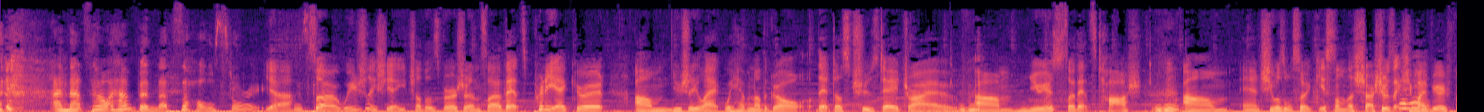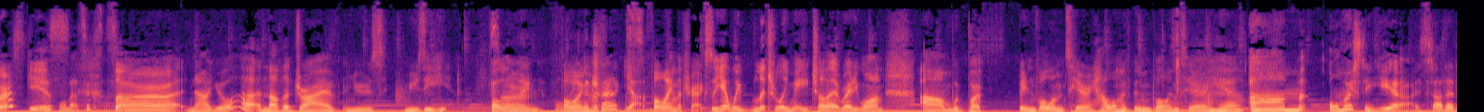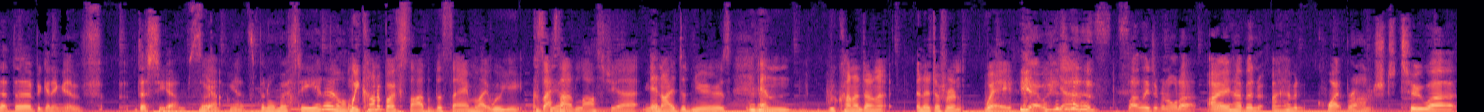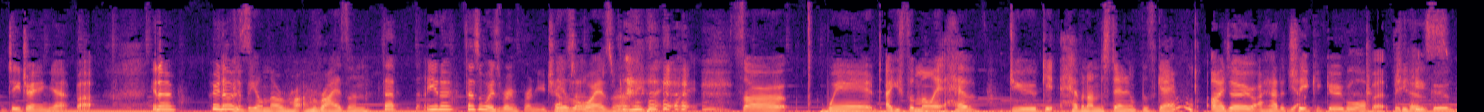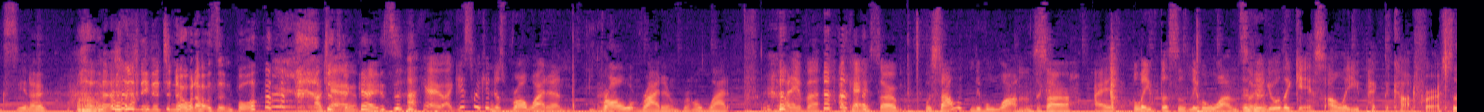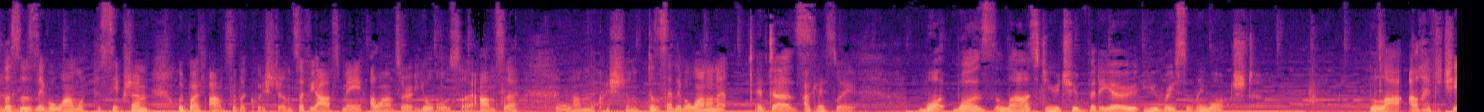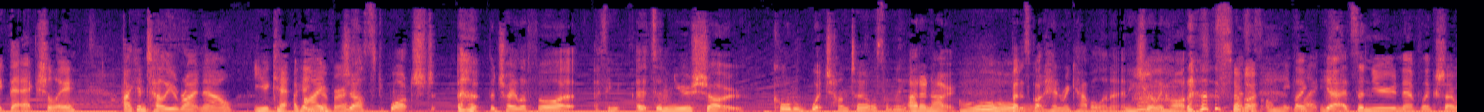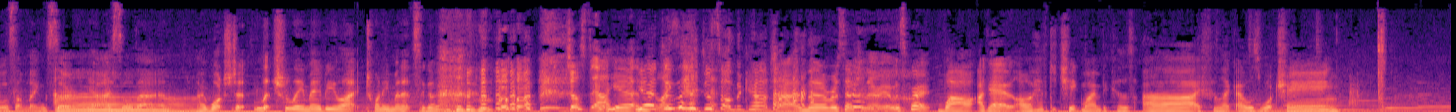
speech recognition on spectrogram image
And that's how it happened. That's the whole story. Yeah. That's So we usually share each other's version, so that's pretty accurate. Um, usually, like we have another girl that does Tuesday Drive Mm-hmm. um, news, so that's Tash. Um, and she was also a guest on the show. She was actually my Oh. very first guest. Well, that's exciting. So now you're another Drive news musey. Following- following the her- tracks. Yeah, following the tracks. So yeah, we literally meet each other at Radio One. Um, we've both been volunteering. How long have you been volunteering here? Um, almost a year. I started at the beginning of this year, so Yeah. yeah, it's been almost a year now. we kind of both started the same, like we, because I Yeah. started last year and I did news, and we've kind of done it in a different way. yeah, yeah. is slightly different order. I haven't, I haven't quite branched to uh, DJing yet, but you know, who It knows? could be on the horizon. that you know, there's always room for a new chapter. There's always room. Exactly. so, where are you familiar? Have do you get have an understanding of this game? I do. I had a cheeky Google of it Cheeky because Googs. you know, I needed to know what I was in for, just Okay. in case. Okay, I guess we can just roll right in. Roll right in. Roll right. Whatever. okay, so we'll start with level one. So I believe this is level one. So you're the guest. I'll let you pick the card first. So this is level one with perception. We both answer the question. So if you ask me, I'll answer it. You'll also answer um, the question. Does it say level one on it? It does. Okay, sweet. What was the last YouTube video you recently watched? La, uh, I'll have to check that actually. I can tell you right now. You can. Okay, you I go just watched the trailer for I think it's a new show called Witch Hunter or something. I don't know. Oh, But it's got Henry Cavill in it, and he's really hot. so, on Like, Netflix? yeah, it's a new Netflix show or something. So yeah, I saw that, and Ah. I watched it literally maybe like 20 minutes ago. just out here. and, yeah, like, just just on the couch out in the reception area. It was great. Wow. Okay, I'll have to check mine because uh, I feel like I was watching.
